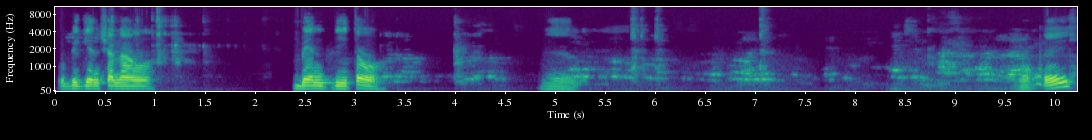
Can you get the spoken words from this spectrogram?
mabigyan siya ng bend dito. Ayan. Okay.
